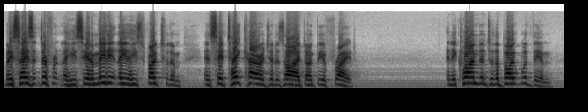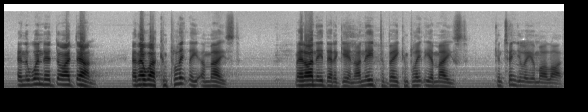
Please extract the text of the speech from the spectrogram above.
But he says it differently. He said, immediately he spoke to them and said, Take courage, it is I, don't be afraid. And he climbed into the boat with them, and the wind had died down, and they were completely amazed. Man, I need that again. I need to be completely amazed continually in my life.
